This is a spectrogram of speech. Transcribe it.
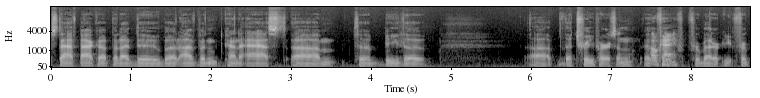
staff backup that I do, but I've been kind of asked um, to be the uh, the tree person, uh, for- Okay. for, better, for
